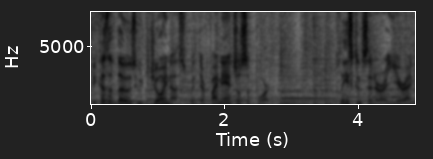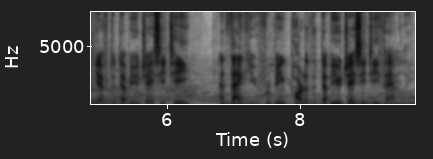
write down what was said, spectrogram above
because of those who join us with their financial support. Please consider a year-end gift to WJCT, and thank you for being part of the WJCT family.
